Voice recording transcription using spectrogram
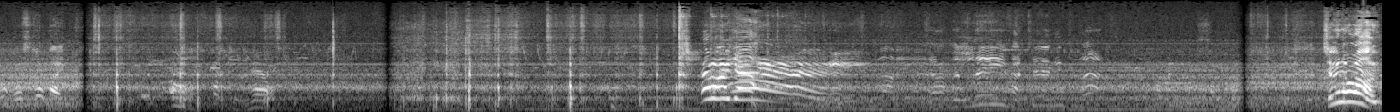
Oh, what's that, mate? Oh, fucking hell. How are you? Two in a row?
